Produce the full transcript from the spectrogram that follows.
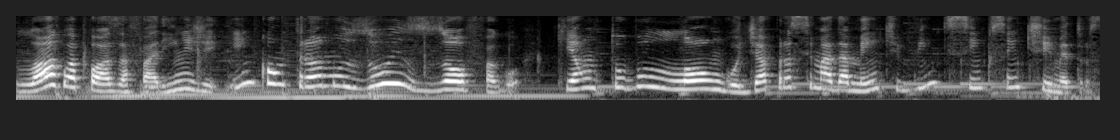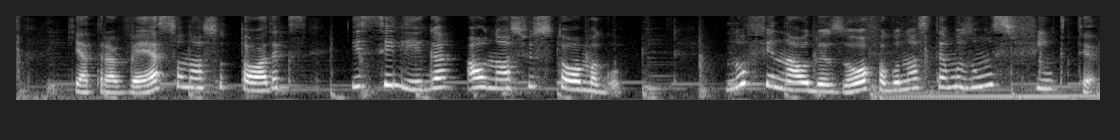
Logo após a faringe, encontramos o esôfago, que é um tubo longo de aproximadamente 25 centímetros, que atravessa o nosso tórax e se liga ao nosso estômago. No final do esôfago, nós temos um esfíncter.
